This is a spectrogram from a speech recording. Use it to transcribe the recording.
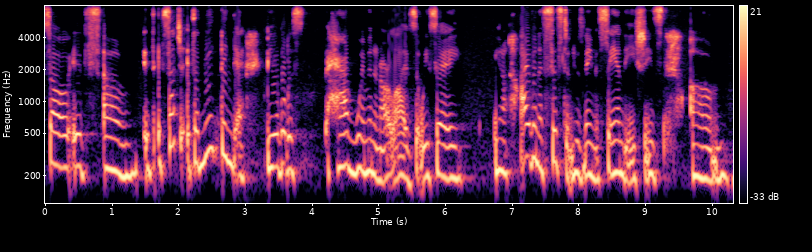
so it's, um, it's, it's such, it's a neat thing to be able to have women in our lives that we say, you know, I have an assistant whose name is Sandy. She's, um,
